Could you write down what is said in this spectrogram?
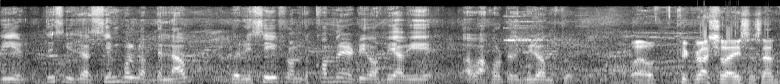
we this is a symbol of the love we receive from the community of where we our hotel belongs to. Well, congratulations and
